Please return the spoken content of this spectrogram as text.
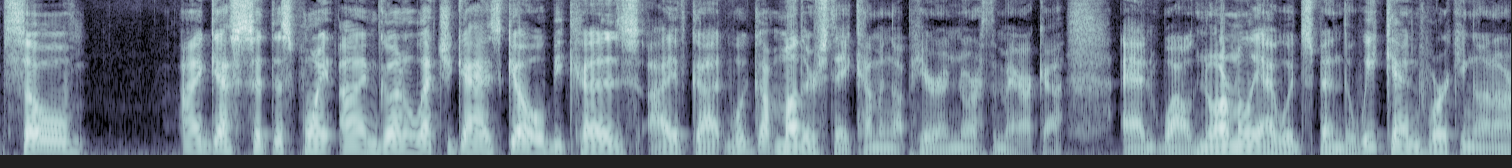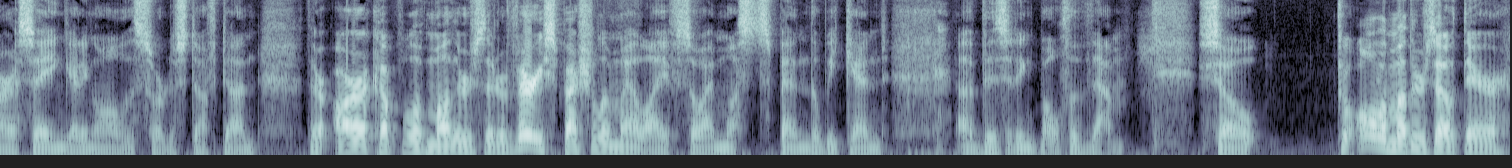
so I guess at this point I'm going to let you guys go because I've got we've got Mother's Day coming up here in North America, and while normally I would spend the weekend working on RSA and getting all this sort of stuff done, there are a couple of mothers that are very special in my life, so I must spend the weekend uh, visiting both of them. So, to all the mothers out there,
